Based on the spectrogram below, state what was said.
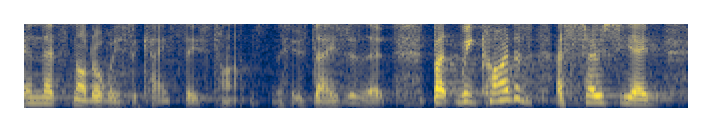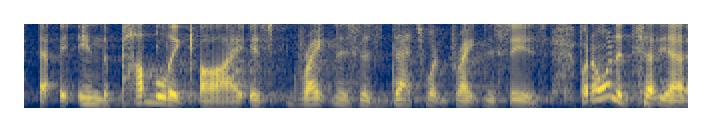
And that's not always the case these times, these days, is it? But we kind of associate uh, in the public eye its greatness as that's what greatness is. But I want to tell you,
